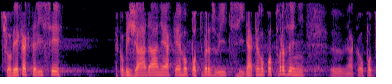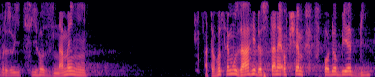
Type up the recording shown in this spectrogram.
Člověka, který si jakoby žádá nějakého potvrzující, nějakého potvrzení, eh, nějakého potvrzujícího znamení. A toho se mu záhy dostane ovšem v podobě víc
